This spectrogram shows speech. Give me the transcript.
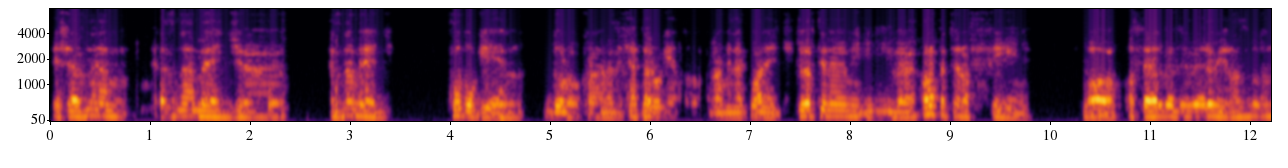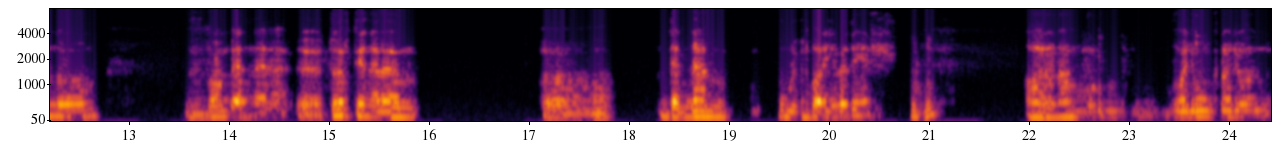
És ez nem, ez nem egy, ez nem egy homogén dolog, hanem ez egy heterogén dolog, aminek van egy történelmi íve. Alapvetően a fény a, a szervezőerő, én azt gondolom, van benne történelem, de nem múltba révedés. Uh-huh. Arra nem vagyunk nagyon,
